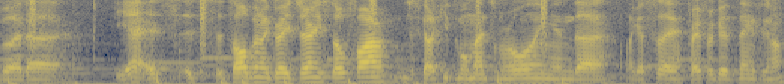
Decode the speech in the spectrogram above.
but uh, yeah, it's it's it's all been a great journey so far. You just gotta keep the momentum rolling, and uh, like I say, pray for good things, you know.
